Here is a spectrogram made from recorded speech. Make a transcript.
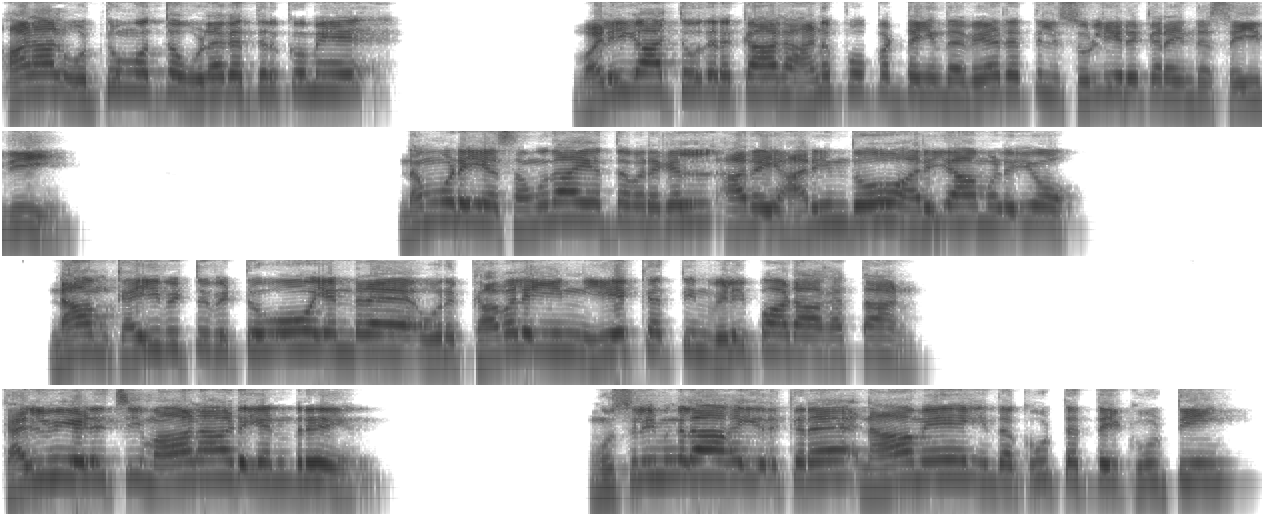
ஆனால் ஒட்டுமொத்த உலகத்திற்குமே வழிகாட்டுவதற்காக அனுப்பப்பட்ட இந்த வேதத்தில் சொல்லியிருக்கிற இந்த செய்தி நம்முடைய சமுதாயத்தவர்கள் அதை அறிந்தோ அறியாமலேயோ நாம் கைவிட்டு விட்டுவோம் என்ற ஒரு கவலையின் இயக்கத்தின் வெளிப்பாடாகத்தான் கல்வி எழுச்சி மாநாடு என்று முஸ்லிம்களாக இருக்கிற நாமே இந்த கூட்டத்தை கூட்டி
